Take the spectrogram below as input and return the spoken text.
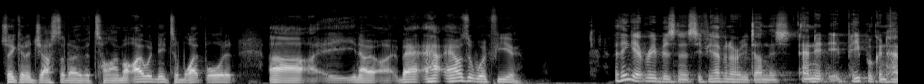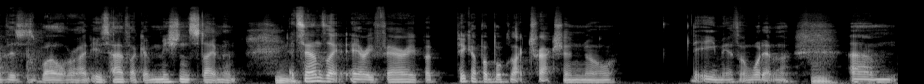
so you can adjust it over time? I would need to whiteboard it. Uh, you know, how, how does it work for you? I think every business, if you haven't already done this, and it, it, people can have this as well, right? Is have like a mission statement. Mm. It sounds like airy fairy, but pick up a book like Traction or the E Myth or whatever, mm. um,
